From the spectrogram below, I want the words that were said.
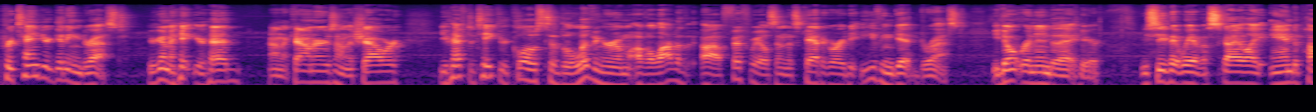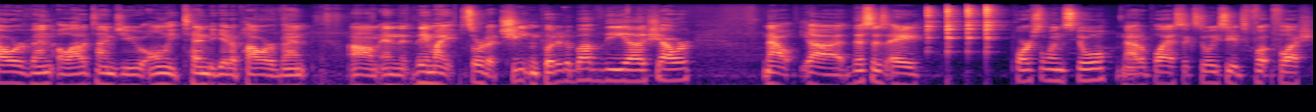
pretend you're getting dressed. You're going to hit your head on the counters, on the shower, you have to take your clothes to the living room of a lot of uh, fifth wheels in this category to even get dressed. You don't run into that here. You see that we have a skylight and a power vent. A lot of times you only tend to get a power vent. Um, and they might sort of cheat and put it above the uh, shower. Now, uh, this is a porcelain stool, not a plastic stool. You see it's foot flush.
